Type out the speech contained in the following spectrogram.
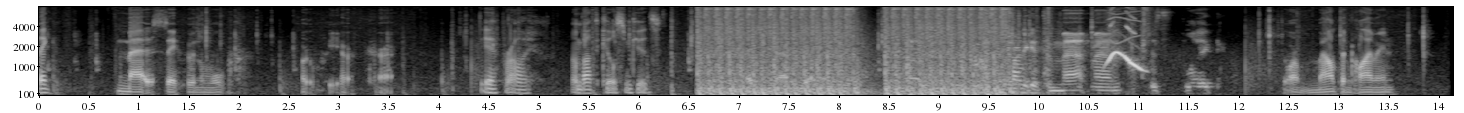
I think Matt is safer than Wolf. Where we are current. Yeah, probably. I'm about to kill some kids. I'm trying to get to Matt, man. Just like You Or mountain climbing.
